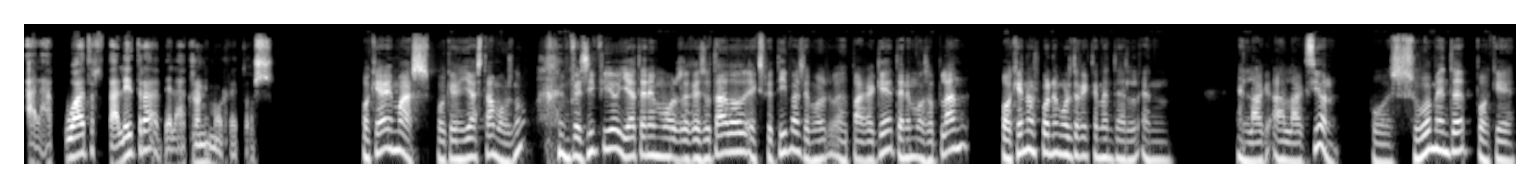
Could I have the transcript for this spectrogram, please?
a la cuarta letra del acrónimo retos. ¿Por qué hay más? Porque ya estamos, ¿no? En principio ya tenemos el resultado, expectativas, para qué, tenemos el plan. ¿Por qué nos ponemos directamente en, la, a la acción? Pues seguramente porque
